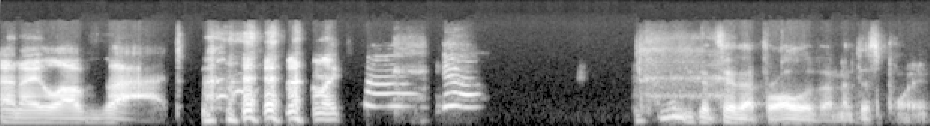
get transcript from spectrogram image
and I love that. and I'm like, "Eh, yeah, I mean, you could say that for all of them at this point.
